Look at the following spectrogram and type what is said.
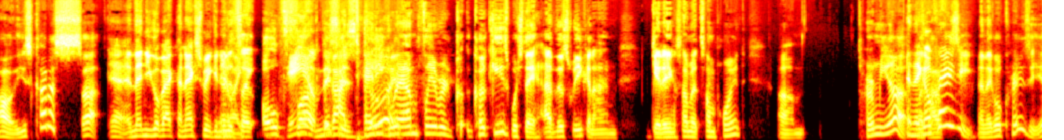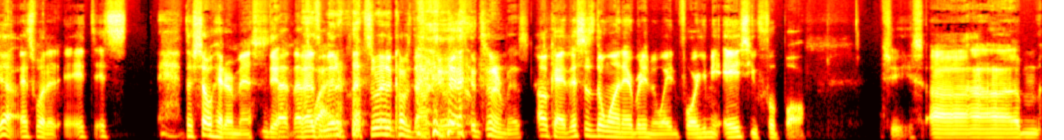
oh, these kind of suck. yeah. And then you go back the next week and, And, it's like, oh damn, fuck, they this got is Teddy good. Graham flavored coo- cookies, which they have this week, and I'm getting some at some point. Um, turn me up, and they Like, go I- crazy. and they go crazy. Yeah, That's what it, it it's. They're so hit or miss. yeah, That- that's, that's that's what it comes down to. It's, it's hit or miss. Okay, this is the one everybody's been waiting for. Give me ASU football. Jeez. Um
